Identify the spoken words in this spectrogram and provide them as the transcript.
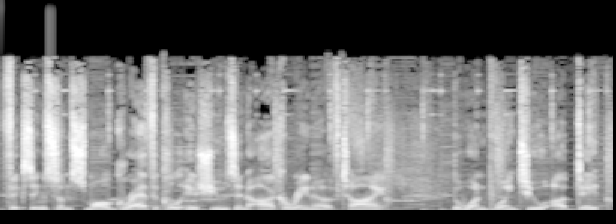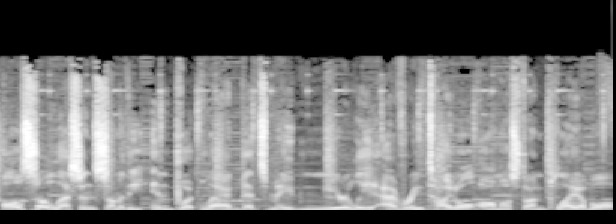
fixing some small graphical issues in Ocarina of Time. The 1.2 update also lessens some of the input lag that's made nearly every title almost unplayable.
